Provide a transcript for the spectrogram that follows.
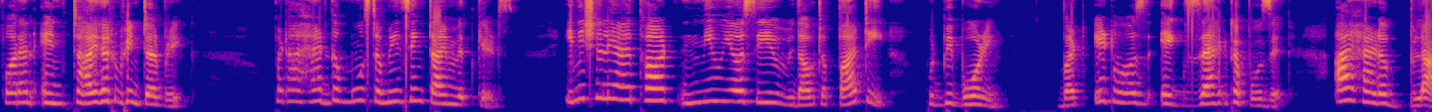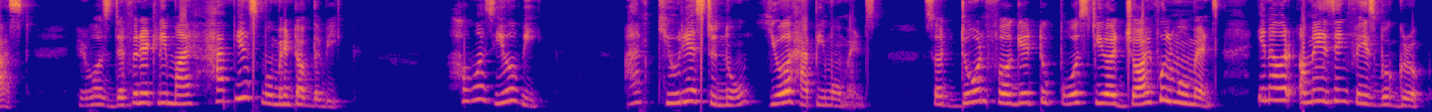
for an entire winter break. but I had the most amazing time with kids. Initially, I thought New Year's Eve without a party would be boring, but it was exact opposite. I had a blast. It was definitely my happiest moment of the week. How was your week? I'm curious to know your happy moments. So don't forget to post your joyful moments in our amazing Facebook group,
